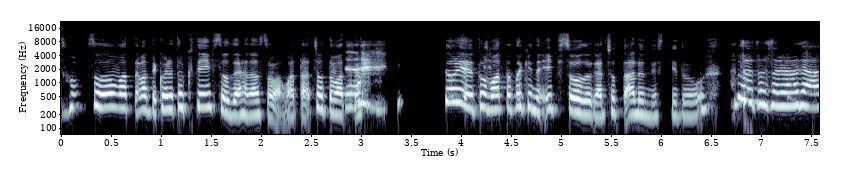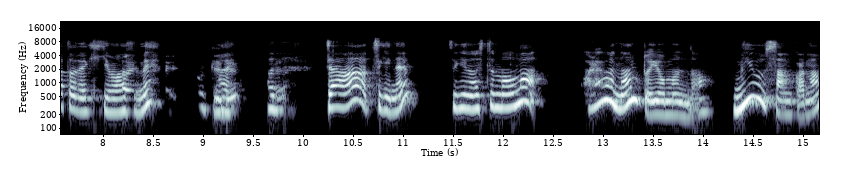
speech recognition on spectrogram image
そ その待って、待って、これ特典エピソードで話すわ。また、ちょっと待って。一人で泊まった時のエピソードがちょっとあるんですけど。ちょっとそれはじゃあ後で聞きますね。OK はいで。じゃあ次ね。次の質問は、これは何と読むんだ？ミュウさんかな？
